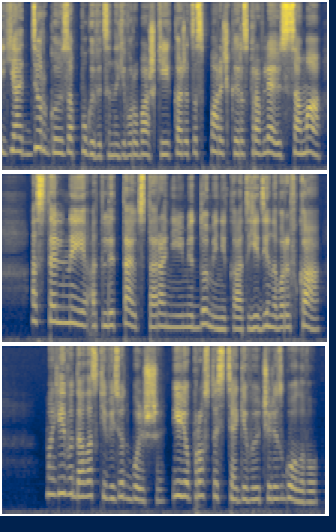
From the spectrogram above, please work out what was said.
Я дергаю за пуговицы на его рубашке и, кажется, с парочкой расправляюсь сама. Остальные отлетают стараниями Доминика от единого рывка. Моей водолазке везет больше. Ее просто стягивают через голову.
